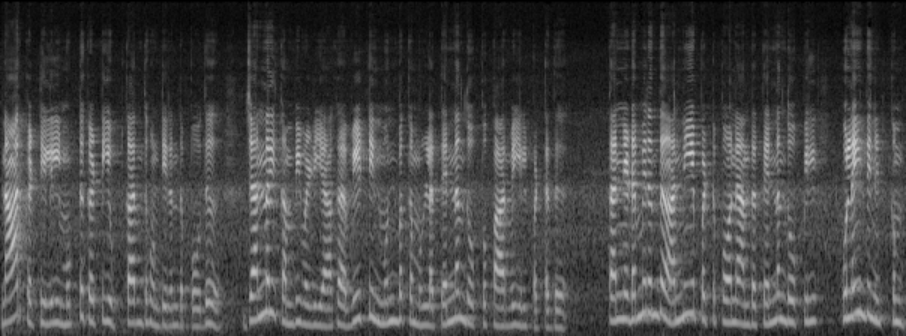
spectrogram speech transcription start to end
நார்க்கட்டிலில் முட்டுக்கட்டி உட்கார்ந்து கொண்டிருந்த போது ஜன்னல் கம்பி வழியாக வீட்டின் முன்பக்கம் உள்ள தென்னந்தோப்பு பார்வையில் பட்டது. தன்னிடமிருந்து அந்நியப்பட்டு போன அந்த தென்னந்தோப்பில் குலைந்து நிற்கும்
